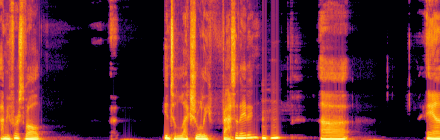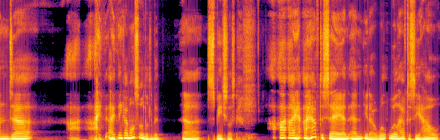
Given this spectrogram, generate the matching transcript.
I mean, first of all, intellectually fascinating, uh, and uh, I I think I'm also a little bit uh, speechless. I, I I have to say, and and you know, we'll we'll have to see how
